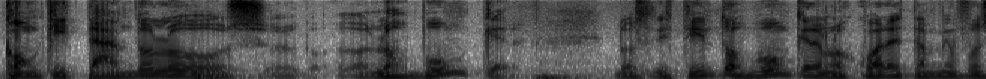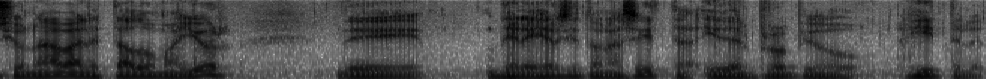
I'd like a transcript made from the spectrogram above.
conquistando los, los búnkeres, los distintos búnkeres en los cuales también funcionaba el Estado Mayor de, del ejército nazista y del propio Hitler.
